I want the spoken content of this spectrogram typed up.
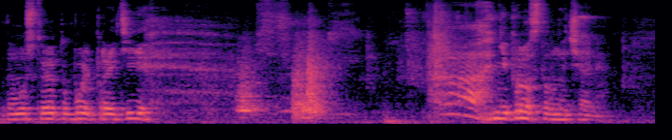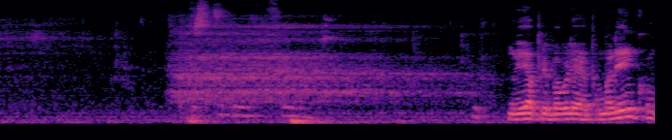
Потому что эту боль пройти а, не просто в начале. Но я прибавляю помаленьку.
